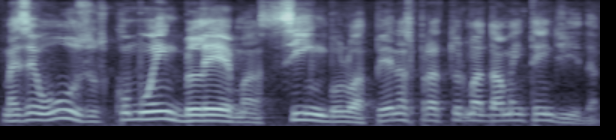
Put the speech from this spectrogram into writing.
mas eu uso como emblema, símbolo apenas para a turma dar uma entendida.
